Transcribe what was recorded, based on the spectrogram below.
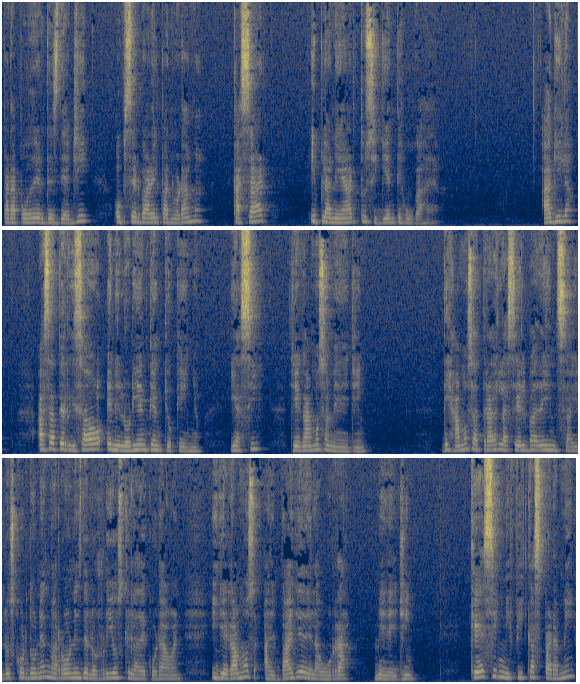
para poder desde allí observar el panorama, cazar y planear tu siguiente jugada. Águila, has aterrizado en el oriente antioqueño, y así llegamos a Medellín. Dejamos atrás la selva densa y los cordones marrones de los ríos que la decoraban y llegamos al Valle de la Burrá, Medellín. ¿Qué significas para mí?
